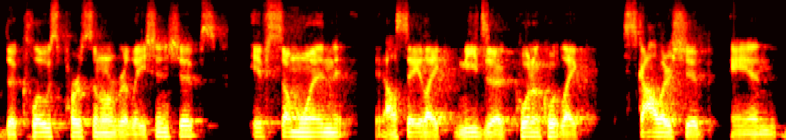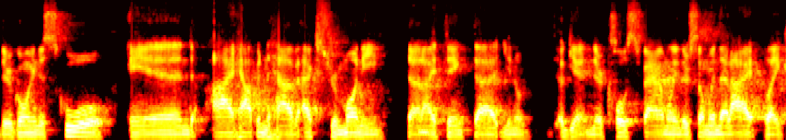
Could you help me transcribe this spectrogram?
the close personal relationships. If someone, I'll say like needs a quote unquote like scholarship and they're going to school and I happen to have extra money that I think that, you know, again, they're close family. they're someone that I like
